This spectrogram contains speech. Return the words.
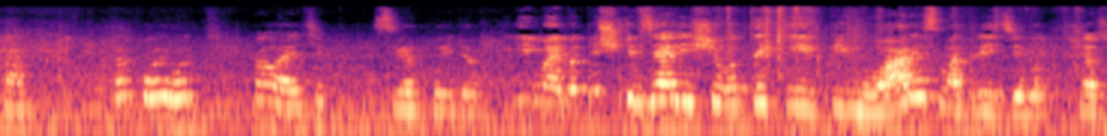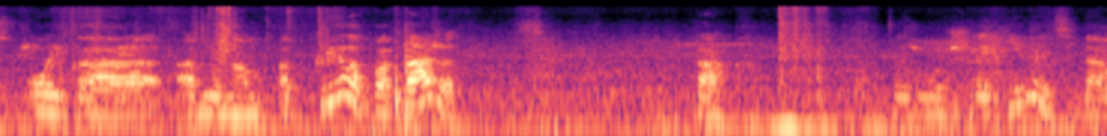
Так, такой вот халатик сверху идет. И мои подписчики взяли еще вот такие пеньюары. Смотрите, вот сейчас Ольга одну нам открыла, покажет. Так, даже можешь накинуть, да.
